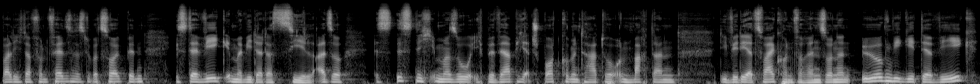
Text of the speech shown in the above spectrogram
weil ich davon felsenfest überzeugt bin, ist der Weg immer wieder das Ziel. Also es ist nicht immer so, ich bewerbe mich als Sportkommentator und mache dann die WDR2-Konferenz, sondern irgendwie geht der Weg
